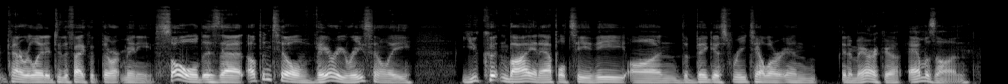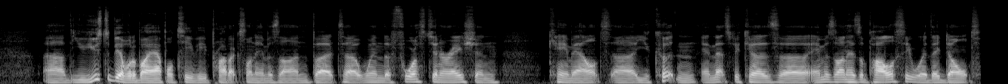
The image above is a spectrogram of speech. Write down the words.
kind of related to the fact that there aren't many sold is that up until very recently, you couldn't buy an Apple TV on the biggest retailer in, in America, Amazon. Uh, you used to be able to buy Apple TV products on Amazon, but uh, when the fourth generation came out, uh, you couldn't, and that's because uh, Amazon has a policy where they don't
